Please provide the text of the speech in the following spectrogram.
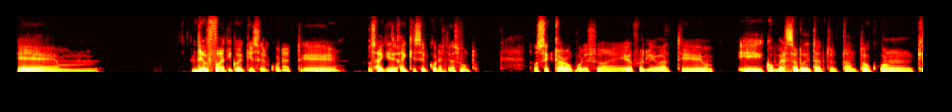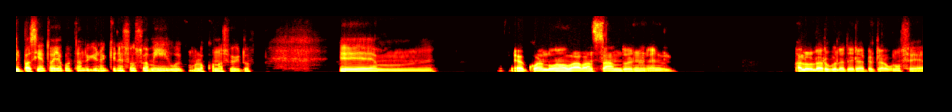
em, de enfático hay que ser con este, o sea, hay que, hay que ser con este asunto. Entonces, claro, por eso es relevante eh, conversar de tanto en tanto con que el paciente vaya contando quiénes, quiénes son sus amigos y cómo los conoce y todo. Em, eh, cuando uno va avanzando en, en- a lo largo de la terapia, claro, uno se,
